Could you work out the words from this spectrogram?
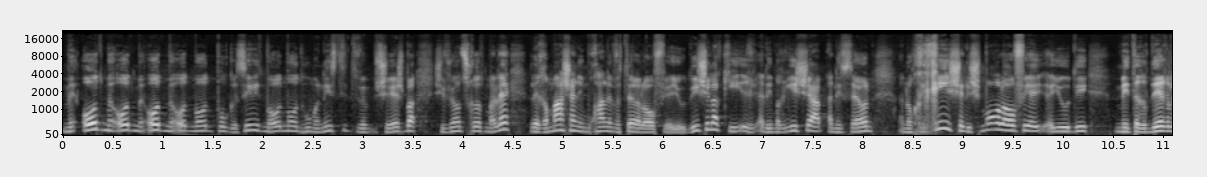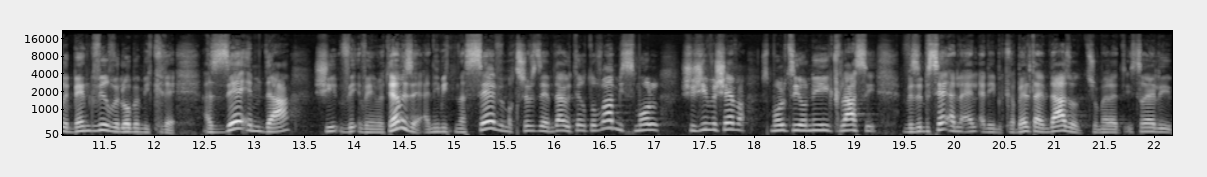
מאוד מאוד מאוד מאוד מאוד פרוגרסיבית, מאוד מאוד הומניסטית, שיש בה שוויון זכויות מלא, לרמה שאני מוכן לוותר על האופי היהודי שלה, כי אני מרגיש שהניסיון הנוכחי של לשמור על האופי היהודי מידרדר לבן גביר ולא במקרה. אז זה עמדה, ש... ויותר מזה, אני מתנשא וחושב שזו עמדה יותר טובה משמאל 67, שמאל ציוני קלאסי, וזה בסדר, אני, אני מקבל את העמדה הזאת, זאת אומרת, ישראל היא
